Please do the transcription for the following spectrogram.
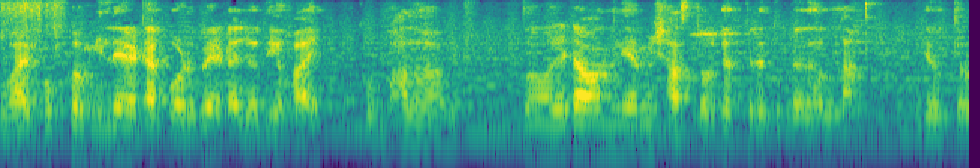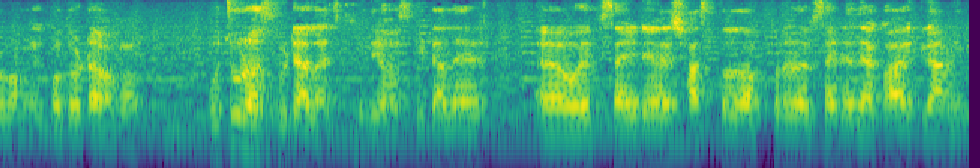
উভয় পক্ষ মিলে এটা করবে, এটা যদি হয় খুব ভালো হবে। তো এটা অনলি আমি স্বাস্থ্যর ক্ষেত্রে তুলে ধরলাম, যে উত্তরবঙ্গে কতটা অভাব। প্রচুর হসপিটাল আছে, যদি হসপিটালের ওয়েবসাইটে স্বাস্থ্য দপ্তরের ওয়েবসাইটে দেখা হয়, গ্রামীণ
